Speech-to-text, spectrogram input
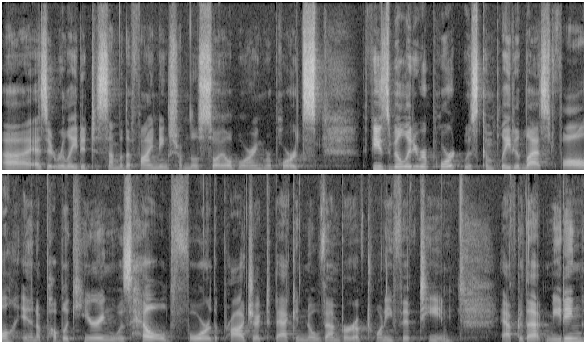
uh, as it related to some of the findings from those soil boring reports. The feasibility report was completed last fall, and a public hearing was held for the project back in November of 2015. After that meeting,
